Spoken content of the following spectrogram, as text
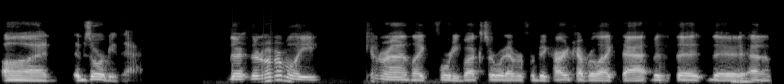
on absorbing that. They're, they're normally can run like 40 bucks or whatever for a big hardcover like that, but the the um,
